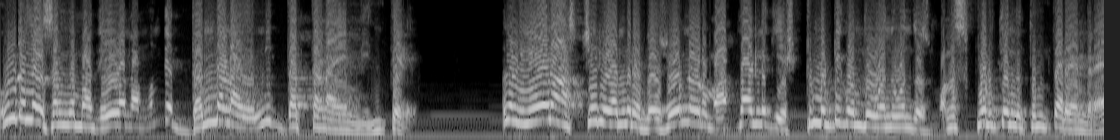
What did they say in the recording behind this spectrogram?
ಕೂಡಲ ಸಂಗಮ ದೇವನ ಮುಂದೆ ದಂದಣ ಎನ್ನಿ ದತ್ತಣ ಎನ್ನಿ ಅಂತೇಳಿ ಅದ್ರಲ್ಲಿ ಏನು ಆಶ್ಚರ್ಯ ಅಂದ್ರೆ ಬಸವಣ್ಣವರು ಮಾತನಾಡ್ಲಿಕ್ಕೆ ಎಷ್ಟು ಮಟ್ಟಿಗೆ ಒಂದು ಒಂದು ಒಂದು ಮನಸ್ಫೂರ್ತಿಯಿಂದ ತುಂಬ್ತಾರೆ ಅಂದ್ರೆ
